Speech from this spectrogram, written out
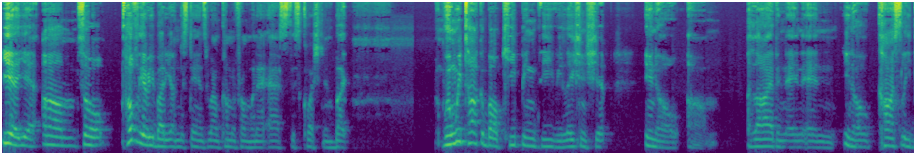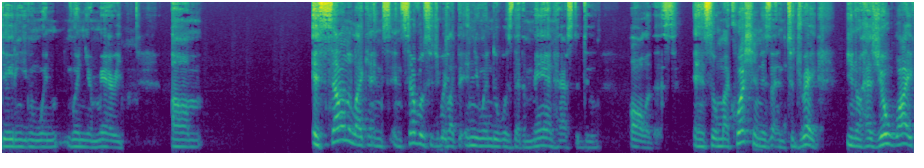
Yeah, yeah. Um, so hopefully everybody understands where I'm coming from when I ask this question. But when we talk about keeping the relationship, you know, um, alive and, and and you know, constantly dating even when when you're married, um, it sounded like in in several situations, like the innuendo was that a man has to do all of this. And so my question is, and to Dre, you know, has your wife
